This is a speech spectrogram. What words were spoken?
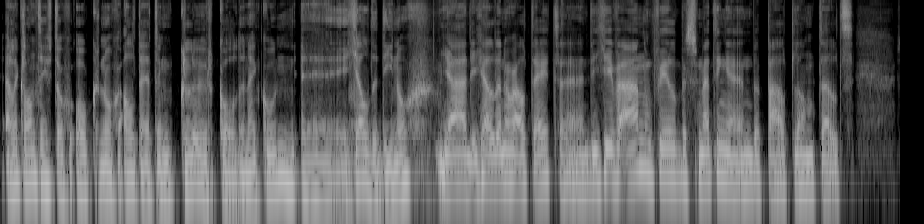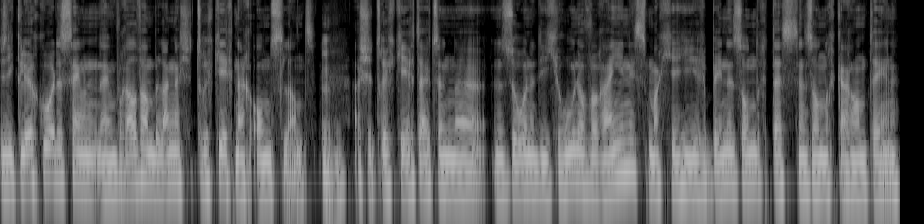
Elk land heeft toch ook nog altijd een kleurcode, hè Koen? Eh, gelden die nog? Ja, die gelden nog altijd. Eh, die geven aan hoeveel besmettingen een bepaald land telt. Dus die kleurcodes zijn, vooral van belang als je terugkeert naar ons land. Mhm. Als je terugkeert uit een, uh, een, zone die groen of oranje is, mag je hier binnen zonder test en zonder quarantaine.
